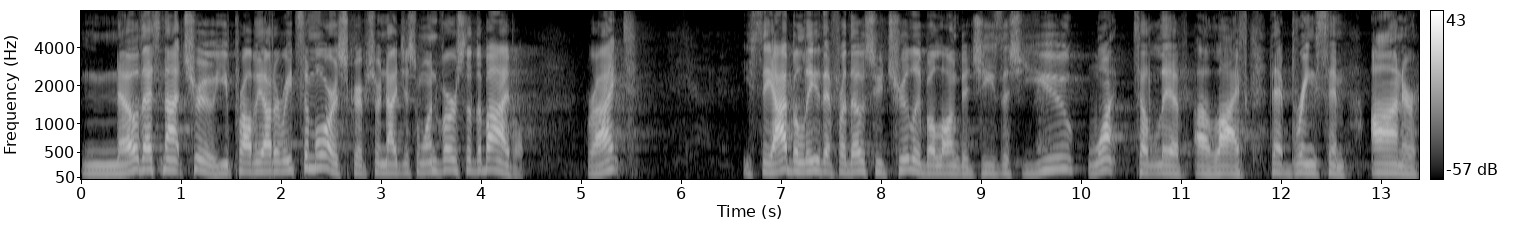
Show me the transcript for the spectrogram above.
No, that's not true. You probably ought to read some more of Scripture, not just one verse of the Bible, right? You see, I believe that for those who truly belong to Jesus, you want to live a life that brings him honor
